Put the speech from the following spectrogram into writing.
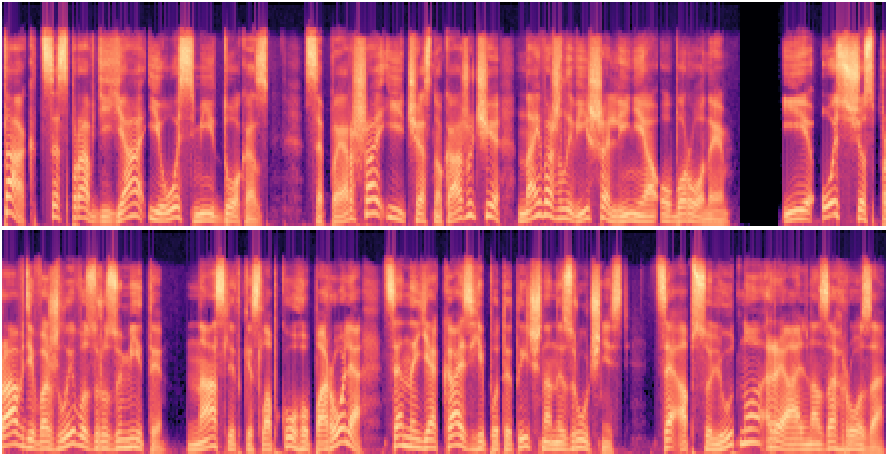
«так, це справді я і ось мій доказ». Це перша і, чесно кажучи, найважливіша лінія оборони. І ось що справді важливо зрозуміти. Наслідки слабкого пароля – це не якась гіпотетична незручність. Це абсолютно реальна загроза.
